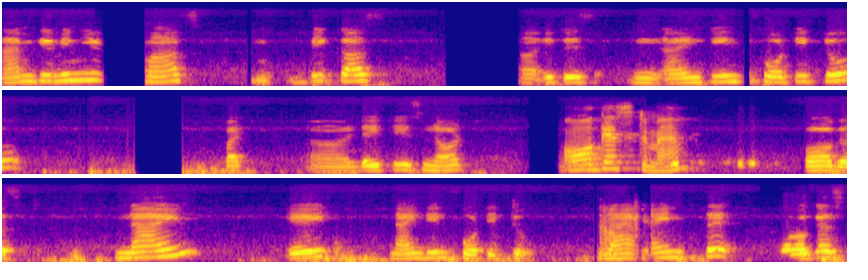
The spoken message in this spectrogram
I'm giving you marks because uh, it is 1942, but uh, date is not August, ma'am. August 9, 8, 1942. Okay. 9th August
